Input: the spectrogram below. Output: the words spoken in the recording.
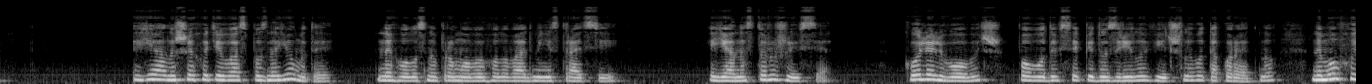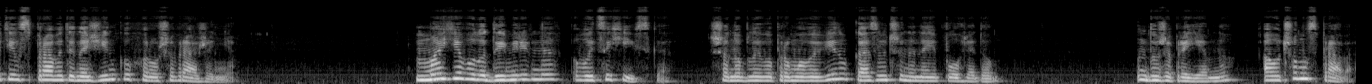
Я лише хотів вас познайомити неголосно промовив голова адміністрації. Я насторожився. Коля Львович поводився підозріло, вічливо та коректно, немов хотів справити на жінку хороше враження. Майя Володимирівна Войцехівська, шанобливо промовив він, вказуючи на неї поглядом. Дуже приємно. А у чому справа?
